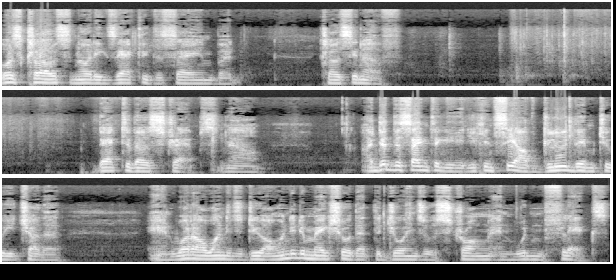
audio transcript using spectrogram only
It was close, not exactly the same, but close enough. Back to those straps. Now, I did the same thing again. You can see I've glued them to each other. And what I wanted to do, I wanted to make sure that the joints were strong and wouldn't flex.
